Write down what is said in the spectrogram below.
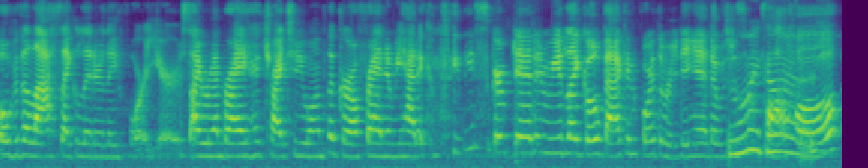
over the last like literally four years. I remember I had tried to do one with a girlfriend and we had it completely scripted and we'd like go back and forth reading it. It was just oh awful.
